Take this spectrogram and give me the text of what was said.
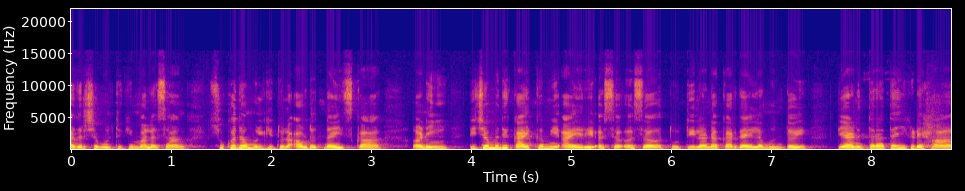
आदर्श बोलतो की मला सांग सुखदा मुलगी तुला आवडत नाहीस का? आणि तिच्यामध्ये काय कमी आहे रे? असं असं तू तिला नकार द्यायला म्हणतोय. त्यानंतर आता इकडे हा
